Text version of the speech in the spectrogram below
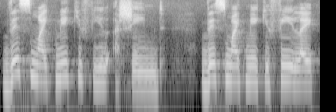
This might make you feel ashamed. This might make you feel like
